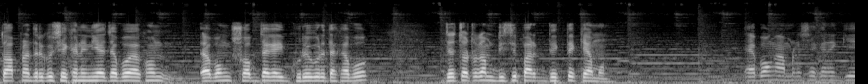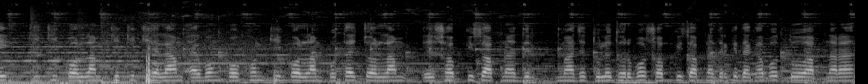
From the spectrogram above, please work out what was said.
তো আপনাদেরকে সেখানে নিয়ে যাব এখন এবং সব জায়গায় ঘুরে ঘুরে দেখাবো যে চট্টগ্রাম ডিসি পার্ক দেখতে কেমন। এবং আমরা সেখানে গিয়ে কী কী করলাম, কী কী খেলাম এবং কখন কী করলাম, কোথায় চললাম, এই সব কিছু আপনাদের মাঝে তুলে ধরবো, সব কিছু আপনাদেরকে দেখাবো। তো আপনারা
